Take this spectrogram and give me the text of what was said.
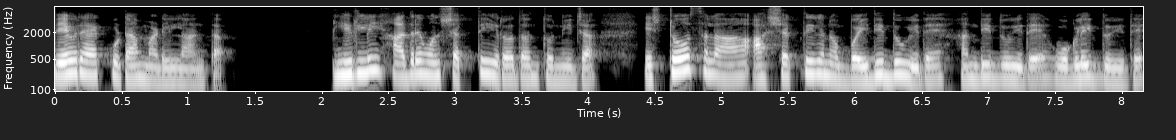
ದೇವ್ರು ಯಾಕೆ ಊಟ ಮಾಡಿಲ್ಲ ಅಂತ. ಇರಲಿ, ಆದರೆ ಒಂದು ಶಕ್ತಿ ಇರೋದಂತೂ ನಿಜ. ಎಷ್ಟೋ ಸಲ ಆ ಶಕ್ತಿಗೆ ನಾವು ಬೈದಿದ್ದೂ ಇದೆ, ಅಂದಿದ್ದೂ ಇದೆ, ಹೊಗಳಿದ್ದೂ ಇದೆ.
